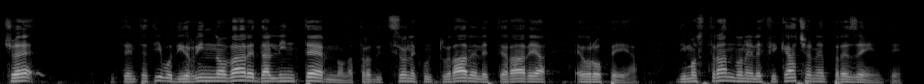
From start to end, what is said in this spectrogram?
cioè il tentativo di rinnovare dall'interno la tradizione culturale letteraria europea dimostrandone l'efficacia nel presente,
